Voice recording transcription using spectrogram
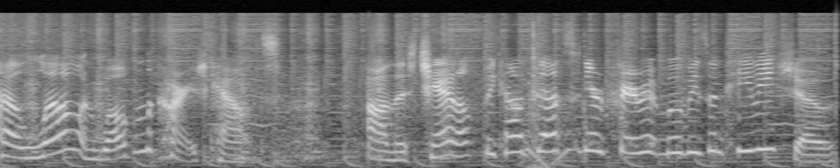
Hello and welcome to Carnage Counts. On this channel, we count deaths in your favorite movies and TV shows.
